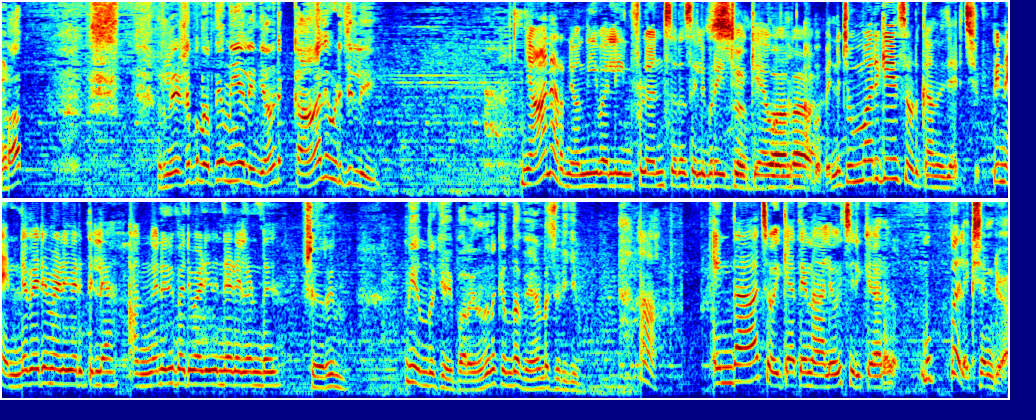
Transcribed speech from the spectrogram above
എടാ റിലേഷൻഷിപ്പ് നിർത്തിയ നീയല്ലേ? ഞാൻ നിന്റെ കാൽ പിടിച്ചില്ലേ? ഞാൻ അറിഞ്ഞോ നീ വലിയ ഇൻഫ്ലുവൻസർ സെലിബ്രിറ്റി ഒക്കെ ആവും അപ്പൊ പിന്നെ ചുമ്മാ ഒരു കേസ് കൊടുക്കാന്ന് വിചാരിച്ചു. പിന്നെ എന്റെ പേരും വെളി വരത്തില്ല അങ്ങനെ ഒരു പരിപാടി ഇതിന്റെ ഇടയിലുണ്ട്. ഷെറിൻ നീ എന്തൊക്കെയായി പറയുന്നത്? നിനക്ക് എന്താ വേണ്ട ശരിക്കും? ആ എന്താ ചോദിക്കാത്തേന്ന് ആലോചിച്ചിരിക്കുവായിരുന്നു. മുപ്പത് ലക്ഷം രൂപ.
